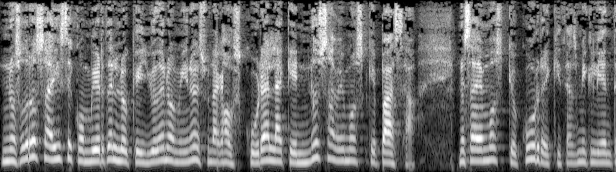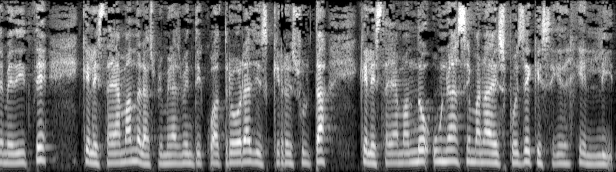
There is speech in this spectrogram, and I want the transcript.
nosotros ahí se convierte en lo que yo denomino es una caja oscura en la que no sabemos qué pasa, no sabemos qué ocurre. Quizás mi cliente me dice que le está llamando las primeras 24 horas y es que resulta que le está llamando una semana después de que se deje el lead.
